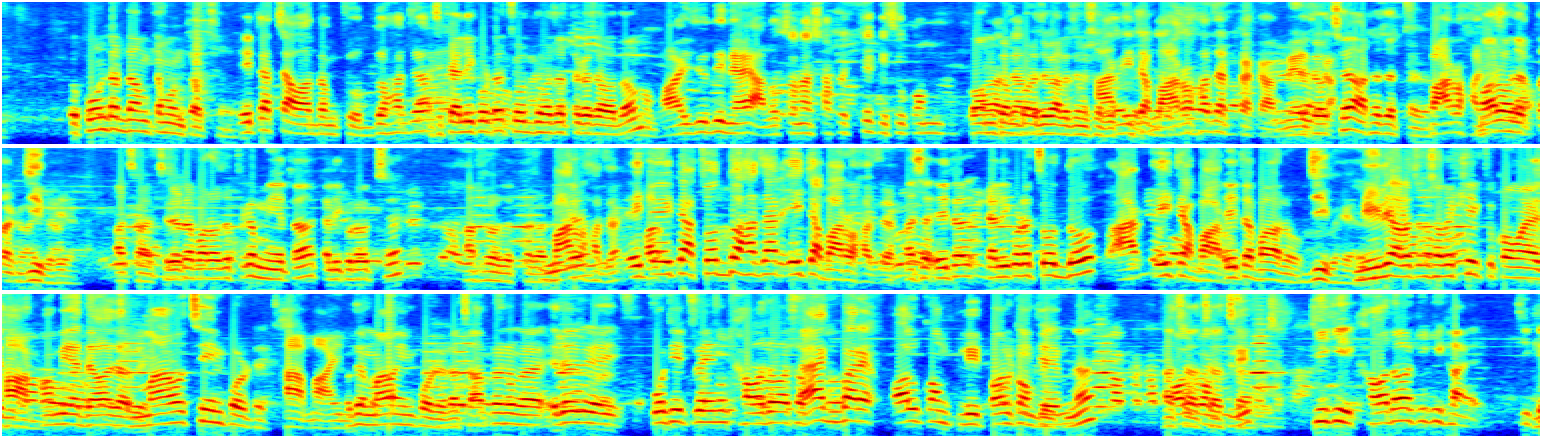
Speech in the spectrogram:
তো কোনটার দাম কেমন চাচ্ছেন? এটা চাওয়া দাম চোদ্দ হাজার আচ্ছা ক্যালিকোটা চোদ্দ হাজার টাকা চাওয়া দাম? ভাই যদি নেয় আলোচনা সাপেক্ষে কিছু কম কম দাম করা যাবে আলোচনা সাপেক্ষে। এটা বারো হাজার টাকা মেয়ে হচ্ছে আট হাজার টাকা। বারো হাজার টাকা। জি ভাইয়া। আচ্ছা ছেলেটা বারো হাজার টাকা মেয়েটা ক্যালিকোটা হচ্ছে আঠারো হাজার টাকা। বারো হাজার। এইটা এটা চোদ্দ হাজার এইটা বারো হাজার। আচ্ছা এটা ক্যালিকোটা চোদ্দ আর এইটা বারো। এটা বারো। জি ভাইয়া। নিলে আলোচনা সাপেক্ষে একটু কমায় হ্যাঁ দিবেন কমিয়ে দেওয়া যাবে। মা হচ্ছে ইম্পোর্টেড হ্যাঁ মা ওদের মা ইম্পোর্টেড আচ্ছা আপনার এদের এই পটি ট্রেন খাওয়া দাওয়া সব একবারে অল কমপ্লিট অল কমপ্লিট না? আচ্ছা আচ্ছা আচ্ছা। কি কি খাওয়া দাওয়া কি কি খায়?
